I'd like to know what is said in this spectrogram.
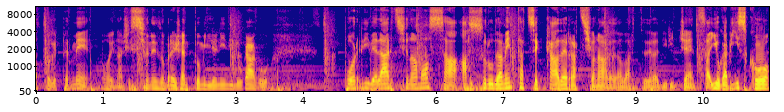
fatto che per me poi una cessione sopra i 100 milioni di Lukaku può rivelarsi una mossa assolutamente azzeccata e razionale da parte della dirigenza. Io capisco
